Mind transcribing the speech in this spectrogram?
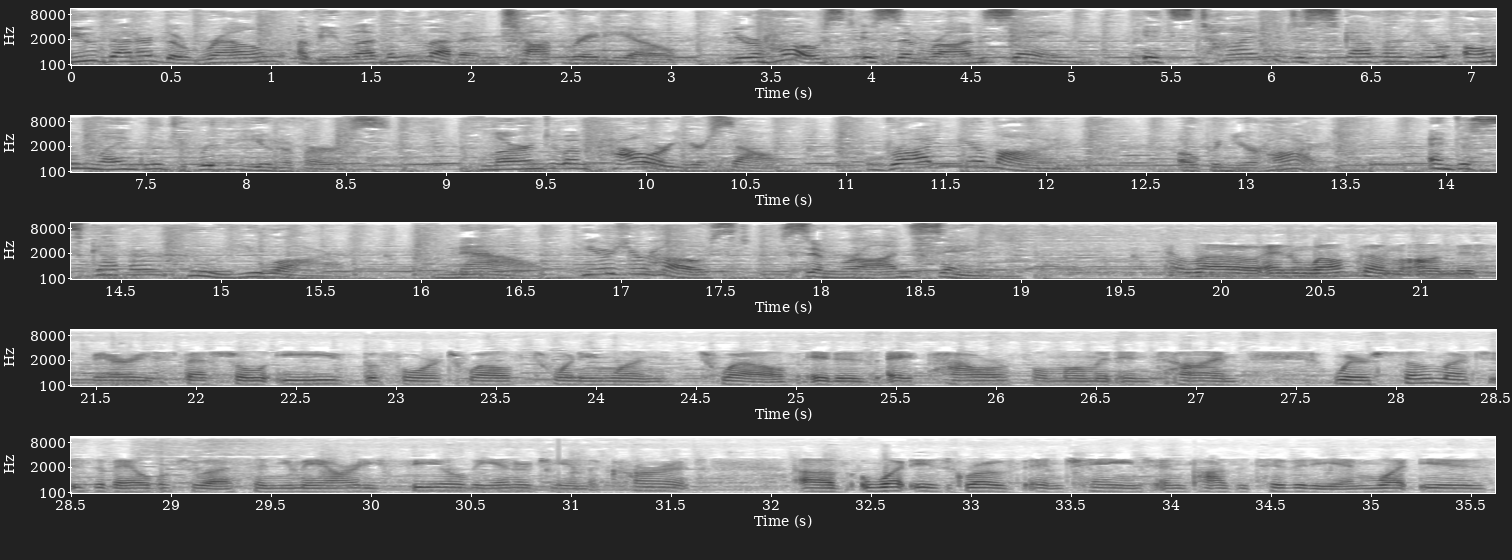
You've entered the realm of 1111 Talk Radio. Your host is Simran Singh. It's time to discover your own language with the universe. Learn to empower yourself, broaden your mind, open your heart, and discover who you are. Now, here's your host, Simran Singh. Hello and welcome on this very special eve before 122112. It is a powerful moment in time where so much is available to us and you may already feel the energy and the current of what is growth and change and positivity and what is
